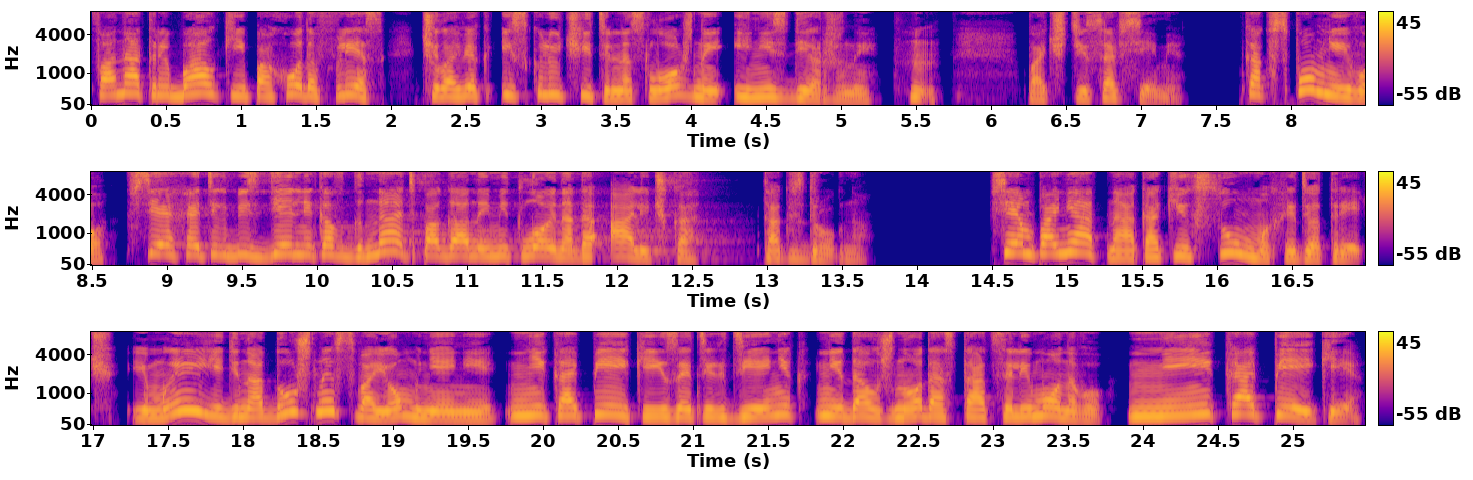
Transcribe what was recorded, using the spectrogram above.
Фанат рыбалки и походов в лес, человек исключительно сложный и несдержанный. Хм, почти со всеми. Как вспомню его, всех этих бездельников гнать поганой метлой надо, Алечка. Так вздрогну. Всем понятно, о каких суммах идет речь, и мы единодушны в своем мнении. Ни копейки из этих денег не должно достаться Лимонову. Ни копейки!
